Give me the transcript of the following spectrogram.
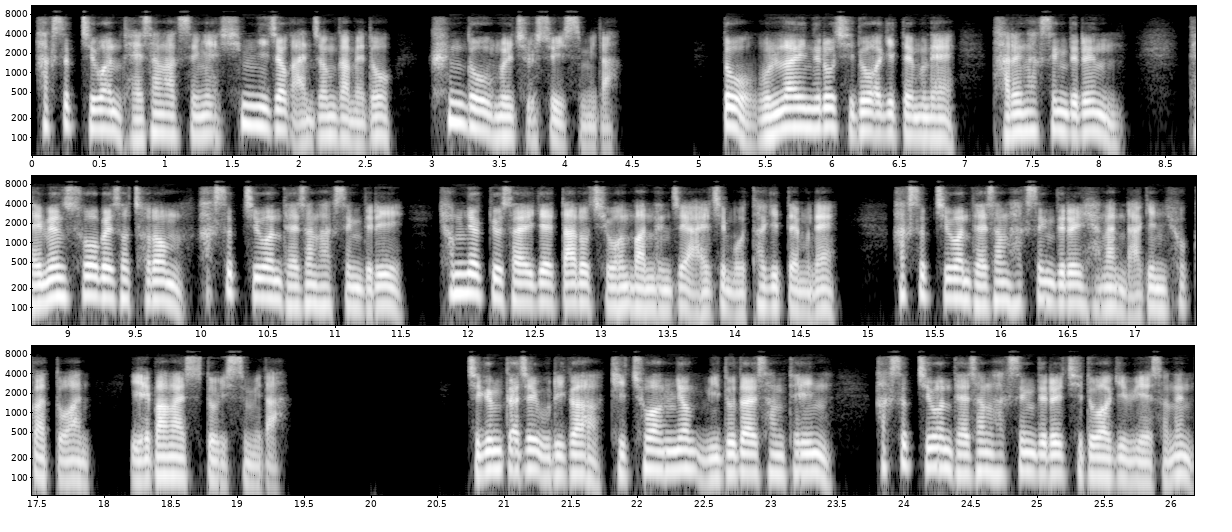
학습 지원 대상 학생의 심리적 안정감에도 큰 도움을 줄 수 있습니다. 또 온라인으로 지도하기 때문에 다른 학생들은 대면 수업에서처럼 학습 지원 대상 학생들이 협력교사에게 따로 지원받는지 알지 못하기 때문에 학습 지원 대상 학생들을 향한 낙인 효과 또한 예방할 수도 있습니다. 지금까지 우리가 기초학력 미도달 상태인 학습 지원 대상 학생들을 지도하기 위해서는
